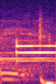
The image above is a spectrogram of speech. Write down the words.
feet.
